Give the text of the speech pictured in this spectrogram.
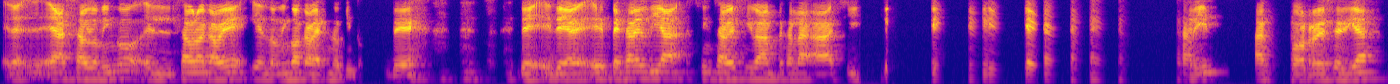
era sábado y domingo, el sábado acabé y el domingo acabé haciendo quinto de, de, empezar el día sin saber si iba a empezar a, si, salir a correr ese día,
